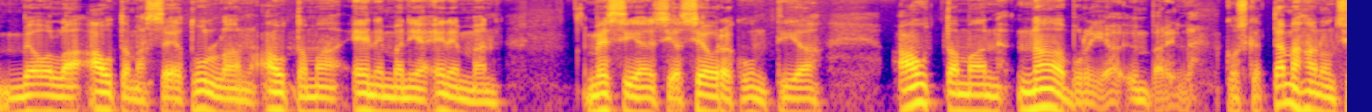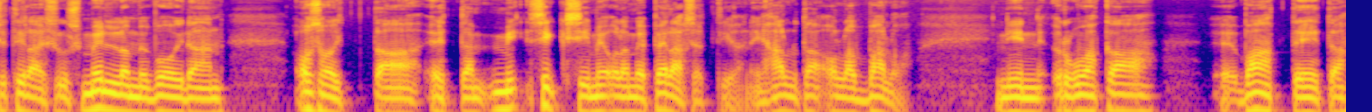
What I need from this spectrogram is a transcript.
Me ollaan auttamassa ja tullaan auttamaan enemmän ja enemmän messiaisia seurakuntia, auttamaan naapuria ympärillä, koska tämähän on se tilaisuus, milloin me voidaan osoittaa, että mi, siksi me olemme pelastettuja, niin halutaan olla valo. Niin ruokaa, vaatteita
